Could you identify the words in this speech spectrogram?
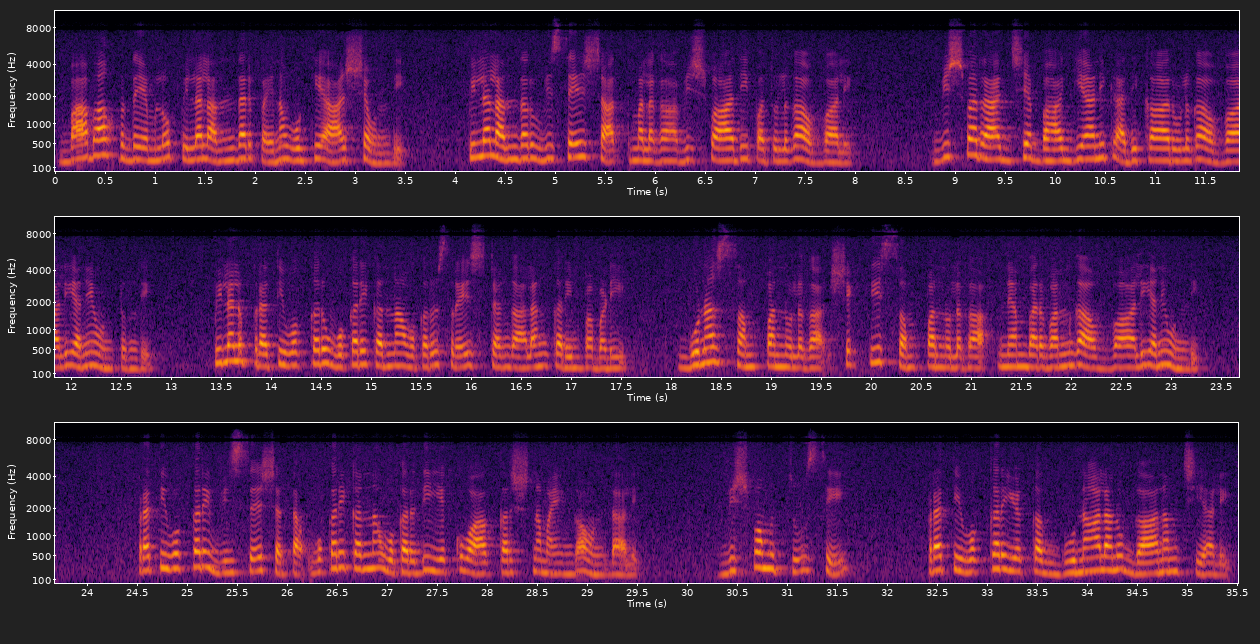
బాబా హృదయంలో పిల్లలందరిపైన ఒకే ఆశ ఉంది. పిల్లలందరూ విశేషాత్మలుగా విశ్వాధిపతులుగా అవ్వాలి. విశ్వరాజ్య భాగ్యానికి అధికారులుగా అవ్వాలి అనే ఉంటుంది. పిల్లలు ప్రతి ఒక్కరూ ఒకరికన్నా ఒకరు శ్రేష్టంగా అలంకరింపబడి గుణ సంపన్నులుగా శక్తి సంపన్నులుగా నెంబర్ వన్గా అవ్వాలి అని ఉంది. ప్రతి ఒక్కరి విశేషత ఒకరికన్నా ఒకరిది ఎక్కువ ఆకర్షణమయంగా ఉండాలి. విశ్వము చూసి ప్రతి ఒక్కరి యొక్క గుణాలను గానం చేయాలి.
